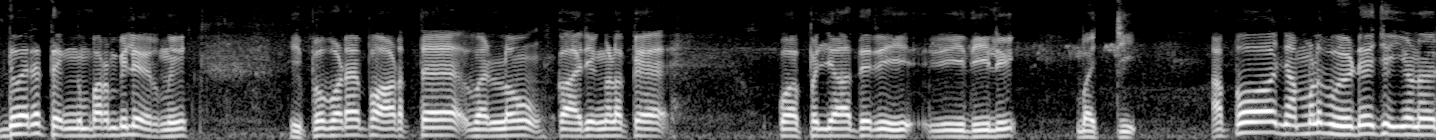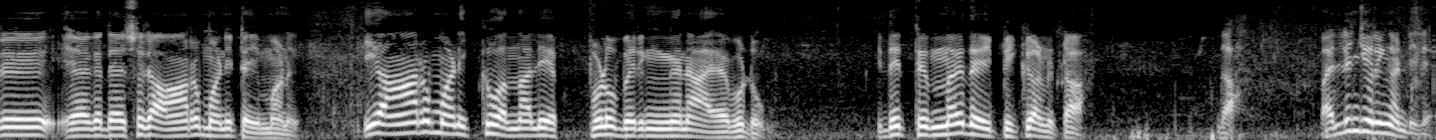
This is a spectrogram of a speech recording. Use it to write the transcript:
ഇതുവരെ തെങ്ങും പറമ്പിലായിരുന്നു. ഇപ്പോൾ ഇവിടെ പാടത്തെ വെള്ളവും കാര്യങ്ങളൊക്കെ കുഴപ്പമില്ലാത്ത രീതിയിൽ വറ്റി. അപ്പോൾ നമ്മൾ വീട് ചെയ്യണ ഒരു ഏകദേശം ഒരു ആറ് മണി ടൈമാണ്. ഈ ആറ് മണിക്ക് വന്നാൽ എപ്പോഴും ഇവരിങ്ങനെ അയവിടും. ഇത് തിന്നത് ദഹിപ്പിക്കുകയാണ് കേട്ടോ ഇതാ പല്ലും ചൊറിയും കണ്ടില്ലേ?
